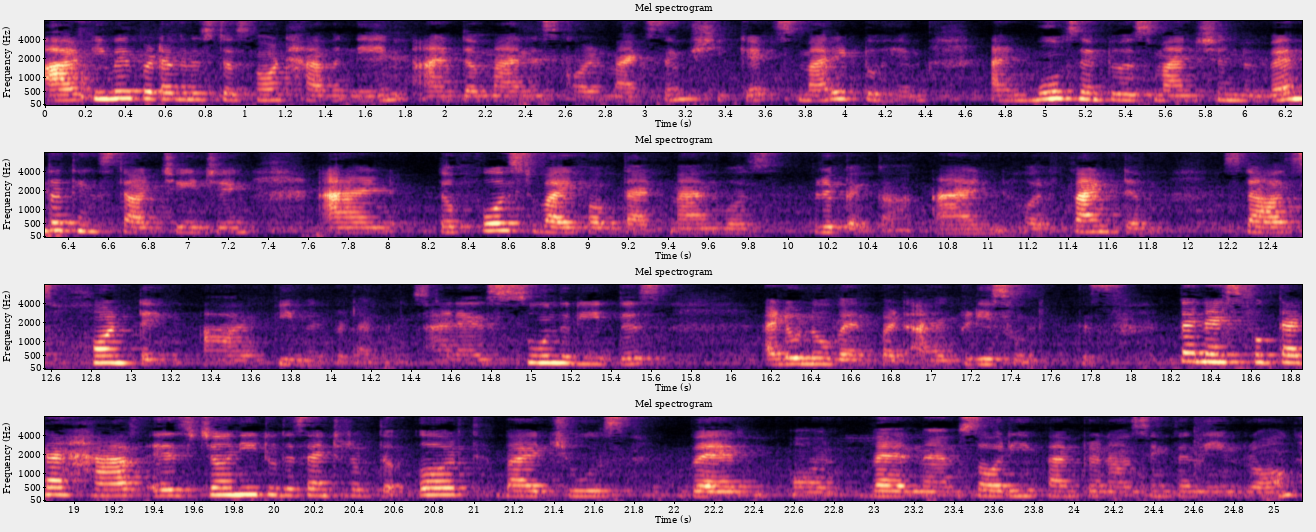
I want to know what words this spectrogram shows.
our female protagonist does not have a name and the man is called Maxim. She gets married to him and moves into his mansion when the things start changing and the first wife of that man was Rebecca and her phantom starts haunting our female protagonist. And I'll soon read this I don't know when, but I'll pretty soon read this. The next book that I have is Journey to the Center of the Earth by Jules Verne or Verne. I'm sorry if I'm pronouncing the name wrong.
